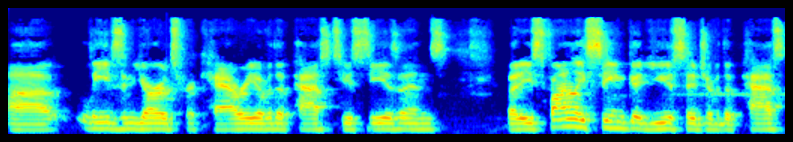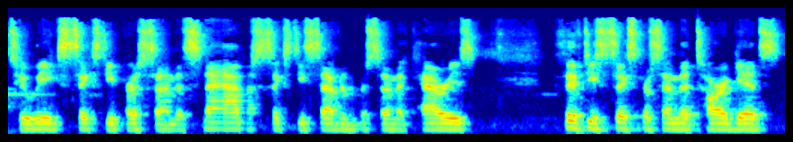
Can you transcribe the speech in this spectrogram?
uh, leads in yards per carry over the past two seasons. But he's finally seen good usage over the past two weeks 60% of the snaps, 67% of the carries, 56% of the targets.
